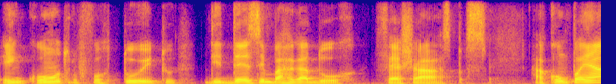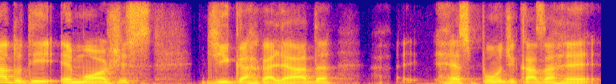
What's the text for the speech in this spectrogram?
Encontro fortuito de desembargador. Fecha aspas. Acompanhado de emojis de gargalhada, responde Casarré.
